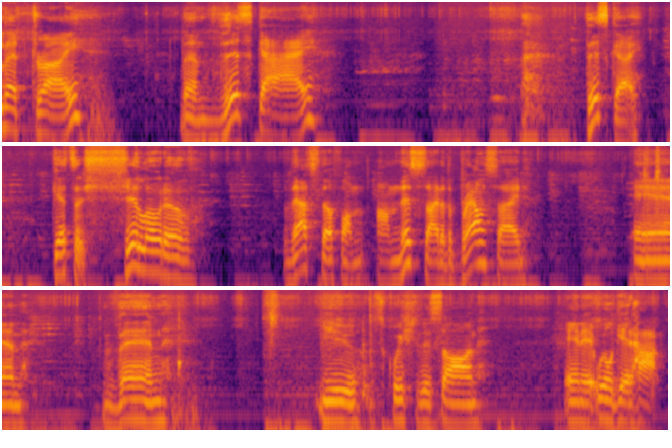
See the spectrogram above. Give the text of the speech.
let dry. Then this guy, this guy gets a shitload of that stuff on, on this side of the brown side. And then you squish this on and it will get hot.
